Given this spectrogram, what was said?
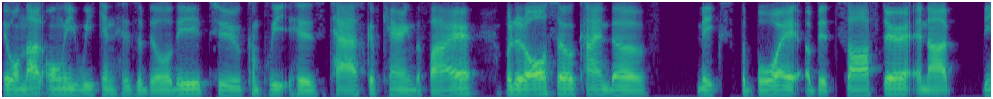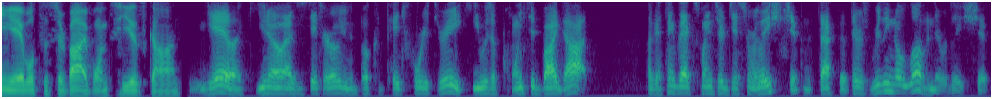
it will not only weaken his ability to complete his task of carrying the fire, but it also kind of makes the boy a bit softer and not being able to survive once he is gone. Yeah, like you know, as you stated earlier in the book, page forty-three, he was appointed by God. Like I think that explains their distant relationship and the fact that there's really no love in their relationship.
